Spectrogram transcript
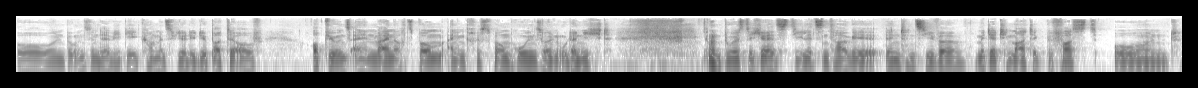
Und bei uns in der WG kam jetzt wieder die Debatte auf, ob wir uns einen Weihnachtsbaum, einen Christbaum holen sollen oder nicht. Und du hast dich ja jetzt die letzten Tage intensiver mit der Thematik befasst und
